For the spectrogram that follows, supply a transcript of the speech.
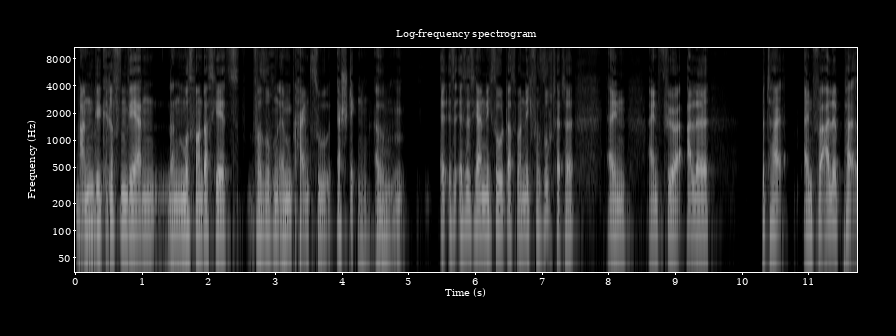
Mhm. angegriffen werden, dann muss man das jetzt versuchen im Keim zu ersticken. Also Mhm. es, es ist ja nicht so, dass man nicht versucht hätte, ein, ein für alle ein für alle pa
